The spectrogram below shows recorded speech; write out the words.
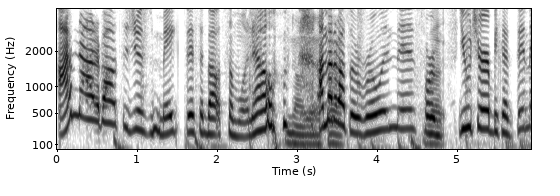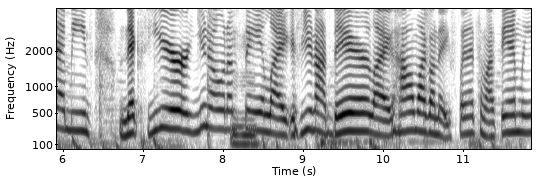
I'm not about to just make this about someone else. No, yeah, I'm not about to ruin this for Right. future because then that means next year. You know what I'm Mm-hmm. saying? Like if you're not there, like how am I going to explain it to my family?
